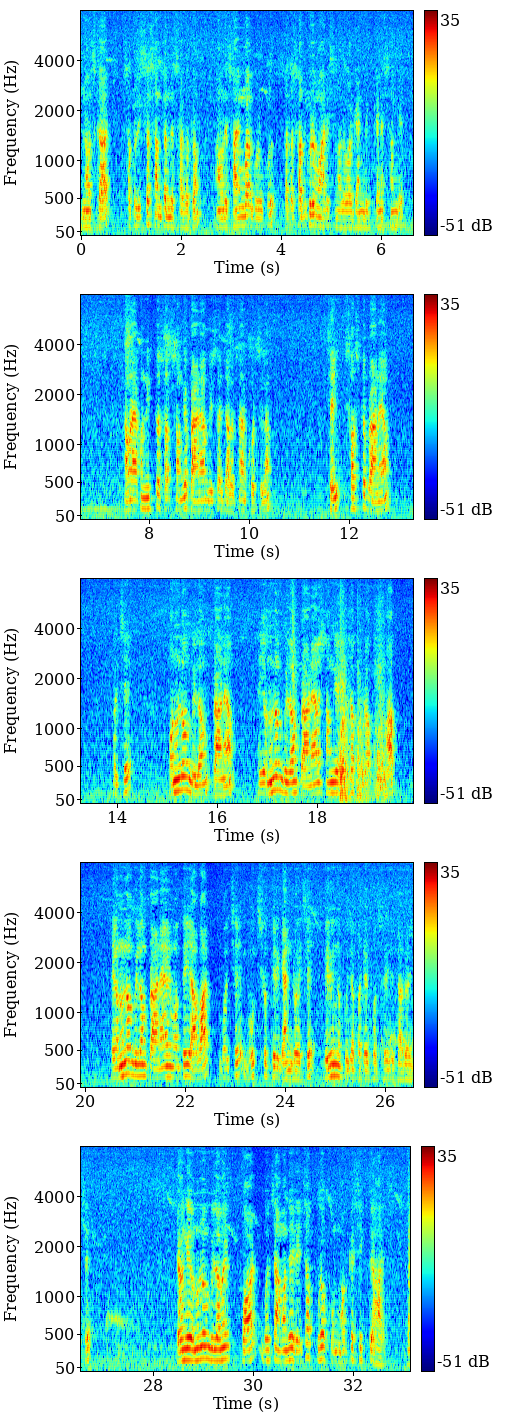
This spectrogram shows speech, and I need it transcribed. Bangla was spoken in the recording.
নমস্কার, সকল ঈশ্বর সন্তানদের স্বাগতম। আমাদের স্বয়ংবল গুরুকুল, তথা সদ্গুরু মহারিষি মালবর জ্ঞান বিজ্ঞানের সঙ্গে। আমরা এখন নিত্য সৎসঙ্গে প্রাণায়াম বিষয়ে যে আলোচনা করছিলাম, সেই ষষ্ঠ প্রাণায়াম হচ্ছে অনুলোম বিলোম প্রাণায়াম। এই অনুলোম বিলোম প্রাণায়ামের সঙ্গে রেচক প্রভাব এই অনুলোম বিলোম প্রাণায়ামের মধ্যেই আবার বলছে ভূত শুদ্ধির জ্ঞান রয়েছে, বিভিন্ন পূজা পাঠের পদ্ধতিতে তা রয়েছে। এবং এই অনুলোম বিলোমের পর বলছে আমাদের রেচক পুরো কুম্ভককে শিখতে হয়।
